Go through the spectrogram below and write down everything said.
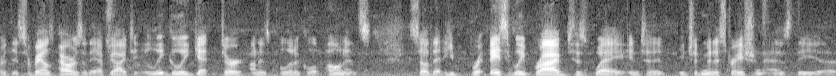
or the surveillance powers of the FBI to illegally get dirt on his political opponents so that he br- basically bribed his way into each administration as the uh,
